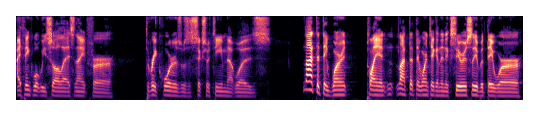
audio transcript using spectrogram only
I think what we saw last night for three quarters was a Sixer team that was not that they weren't playing, not that they weren't taking the Knicks seriously, but they were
